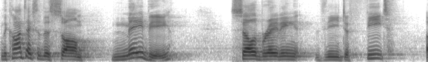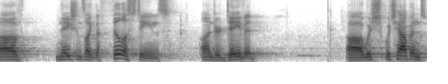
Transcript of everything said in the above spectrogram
The context of this psalm may be celebrating the defeat of nations like the Philistines under David, uh, which, which happened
